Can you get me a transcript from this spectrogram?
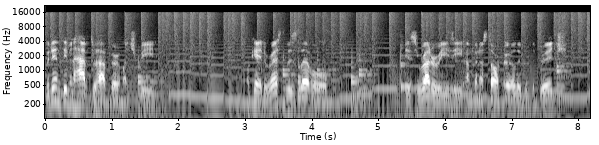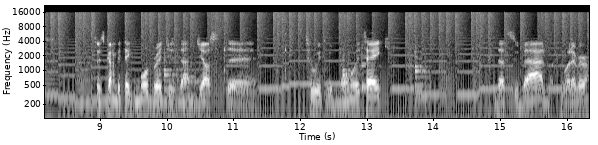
We didn't even have to have very much speed. Okay, the rest of this level is rather easy. I'm gonna start early with the bridge. So it's gonna be taking more bridges than just uh, two it would normally take. That's too bad, but whatever.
